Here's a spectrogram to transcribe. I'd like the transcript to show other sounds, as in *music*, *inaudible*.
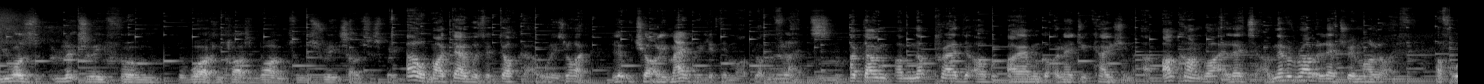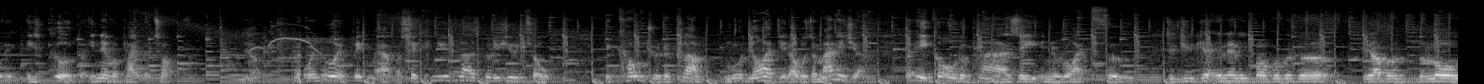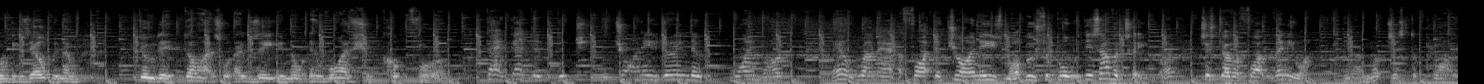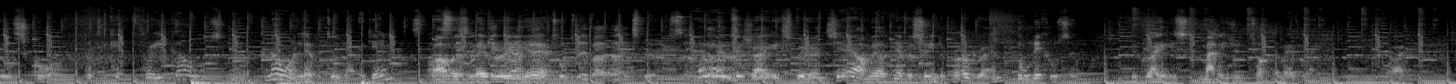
You was literally from the working class environment, from the street, so to speak. Oh, my dad was a docker all his life. Little Charlie Magri lived in my block of flats. Mm. I don't. I'm not proud that I've, I haven't got an education. I, I can't write a letter. I've never wrote a letter in my life. I thought he's good, but he never played the top. Yeah. *laughs* I went, big mouth. I said, can you play as good as you talk? The culture of the club, more than I did. I was a manager, but he got all the players eating the right food. Did you get in any bother with the the other the law? He was helping them do their diets, what they was eating, what their wives should cook for them. Dad, Dad, the, the, the Chinese doing the wine bar, they'll run out to fight the Chinese mob who supported this other team, right? Just to have a fight with anyone. You know, not just to play or score, but to get three goals. No one will ever do that again. I was never, yeah. Talk to me about that experience. Oh, it was a great experience, yeah. I mean, I'd never seen the programme. Bill Nicholson, the greatest manager Tottenham ever had. Right?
